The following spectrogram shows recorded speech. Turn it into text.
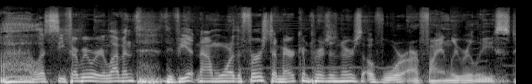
Uh, let's see. February 11th, the Vietnam War. The first American prisoners of war are finally released.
